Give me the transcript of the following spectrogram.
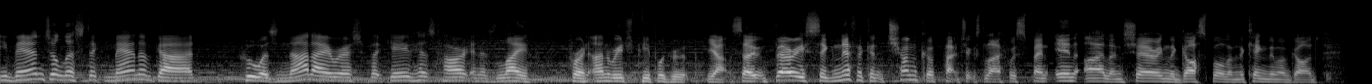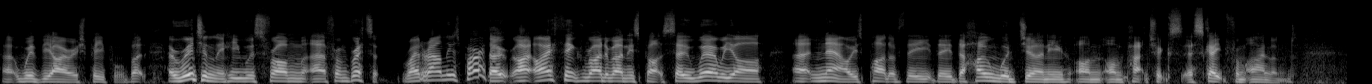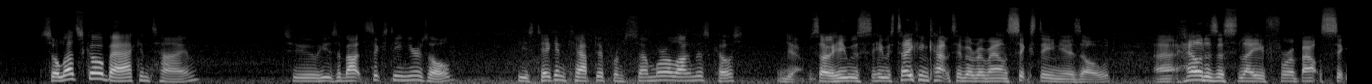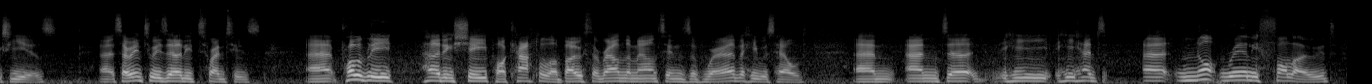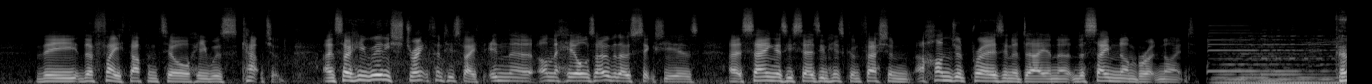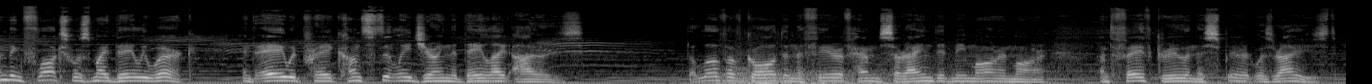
evangelistic man of God who was not Irish but gave his heart and his life for an unreached people group. Yeah, so very significant chunk of Patrick's life was spent in Ireland sharing the gospel and the kingdom of God uh, with the Irish people. But originally he was from, uh, from Britain. Right around these parts. So I, I think right around these parts. So where we are uh, now is part of the, the, the homeward journey on, on Patrick's escape from Ireland. So let's go back in time to, he's about 16 years old. He's taken captive from somewhere along this coast. Yeah, so he was, he was taken captive at around 16 years old, uh, held as a slave for about six years, uh, so into his early 20s, uh, probably herding sheep or cattle or both around the mountains of wherever he was held. Um, and uh, he, he had uh, not really followed the, the faith up until he was captured. And so he really strengthened his faith in the, on the hills over those six years, uh, saying, as he says in his confession, a hundred prayers in a day and uh, the same number at night. Tending flocks was my daily work, and I would pray constantly during the daylight hours. The love of God and the fear of Him surrounded me more and more, and faith grew and the Spirit was roused,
